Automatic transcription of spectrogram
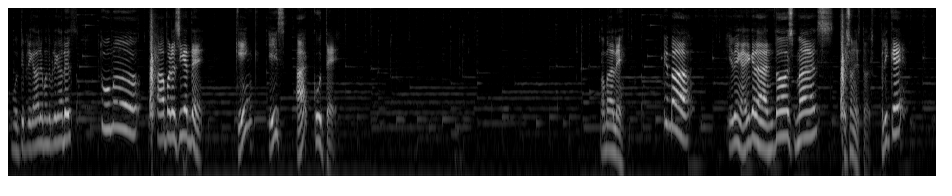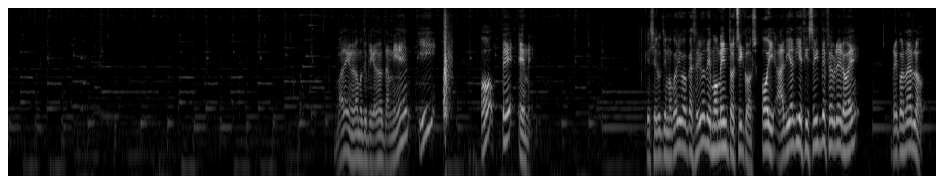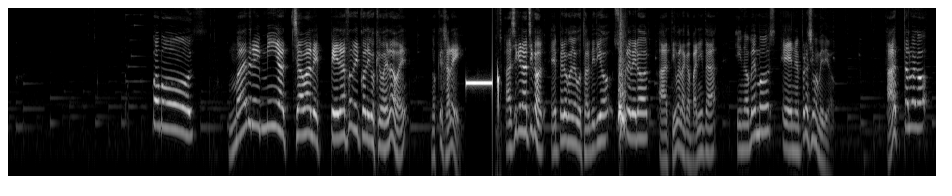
Multiplicadores, multiplicadores. ¡Toma! A por el siguiente. King is a cute. Vamos a darle. ¡Pimba! Y venga, que quedan dos más. ¿Qué son estos? Plique. Vale, que nos da multiplicador también. Y OPM. Que es el último código que ha salido de momento, chicos. Hoy, a día 16 de febrero, ¿eh? Recordadlo. ¡Vamos! Madre mía, chavales. Pedazo de códigos que os he dado, ¿eh? No os quejaréis. Así que nada, chicos. Espero que os haya gustado el vídeo. Suscribiros, activa la campanita. Y nos vemos en el próximo vídeo. ¡Hasta luego!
